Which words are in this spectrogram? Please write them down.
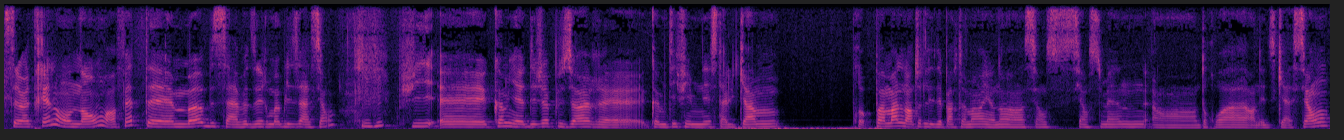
C'est un très long nom. En fait, euh, MOB, ça veut dire mobilisation. Mhm. Puis, euh, comme il y a déjà plusieurs euh, comités féministes à l'UQAM, pro- pas mal dans tous les départements, il y en a en sciences, sciences humaines, en droit, en éducation.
